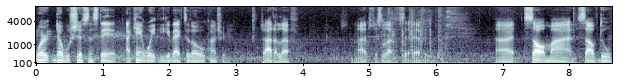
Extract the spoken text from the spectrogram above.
work double shifts instead. I can't wait to get back to the old country. So I'd have left. I just left. Said F it. All right, Salt Mine, South Dooley.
